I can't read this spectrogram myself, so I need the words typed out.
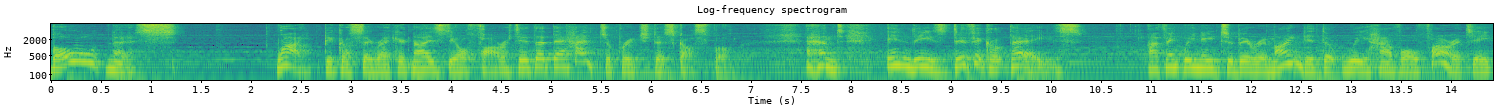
boldness. Why? Because they recognized the authority that they had to preach this gospel. And in these difficult days, I think we need to be reminded that we have authority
